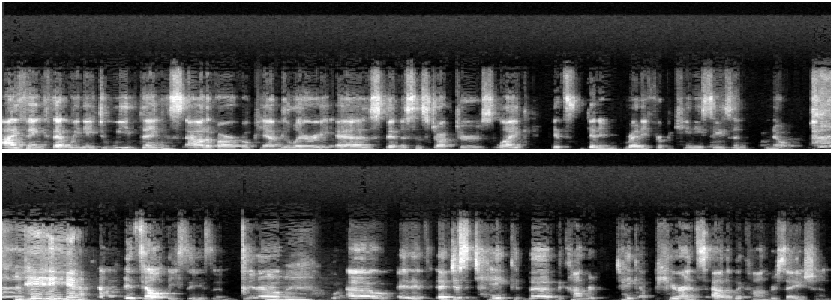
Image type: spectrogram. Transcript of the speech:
I think that we need to weed things out of our vocabulary as fitness instructors, like it's getting ready for bikini season. No, yeah, it's healthy season. You know, mm-hmm. uh, it, and just take the the conver- take appearance out of the conversation.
